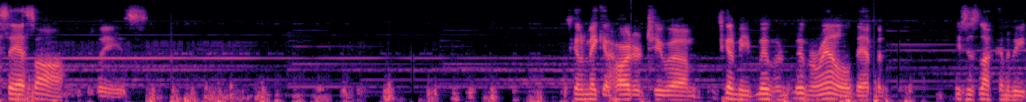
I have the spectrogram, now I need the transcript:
SAS please. It's going to make it harder to. Um, it's going to be moving moving around a little bit, but it's just not going to be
